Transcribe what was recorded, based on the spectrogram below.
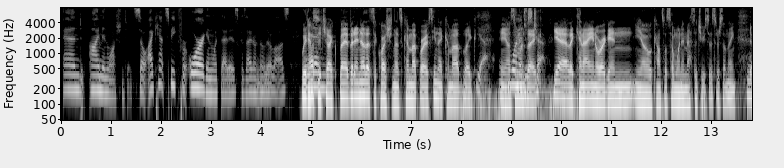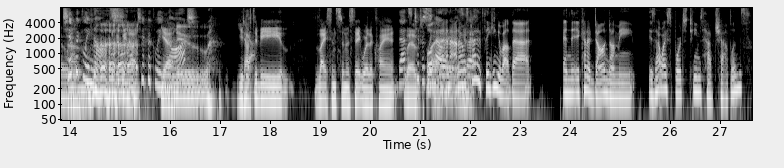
and I'm in Washington. So I can't speak for Oregon what that is because I don't know their laws. We'd And have to check, but but I know that's a question that's come up, or I've seen that come up. Like, Yeah. you know, You wanna someone's just like, check. yeah, like, can I in Oregon, you know, counsel someone in Massachusetts or something? No. Typically um, not. Typically not. Typically Yeah. not. No. You'd have Yeah. to be licensed in the state where the client That's lives. typically Well, how it and, and I was but- kind of thinking about that, and it kind of dawned on me: is that why sports teams have chaplains?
